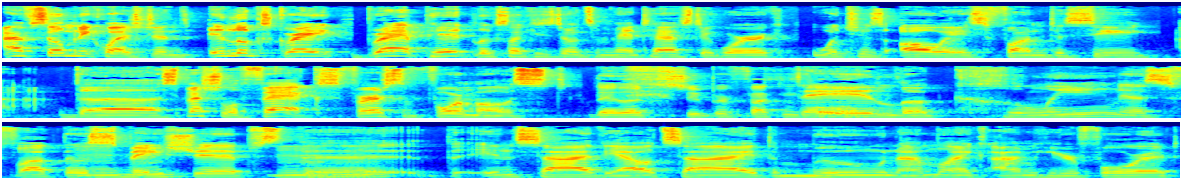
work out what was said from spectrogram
I have so many questions. It looks great. Brad Pitt looks like he's doing some fantastic work, which is always fun to see. The special effects, first and foremost, They look super fucking they cool. look clean as fuck. Those mm-hmm. spaceships, the mm-hmm. the inside, the outside, the moon. I'm like, I'm here for it.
